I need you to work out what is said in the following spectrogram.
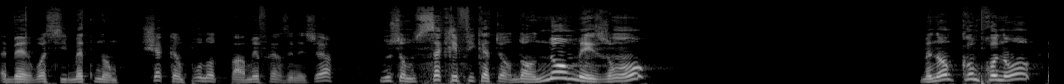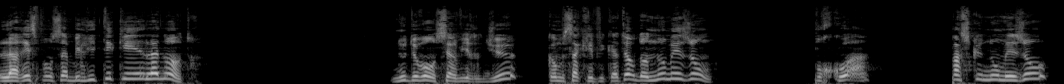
Eh bien, voici maintenant, chacun pour notre part, mes frères et mes sœurs, nous sommes sacrificateurs dans nos maisons. Maintenant, comprenons la responsabilité qui est la nôtre. Nous devons servir Dieu comme sacrificateurs dans nos maisons. Pourquoi? Parce que nos maisons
